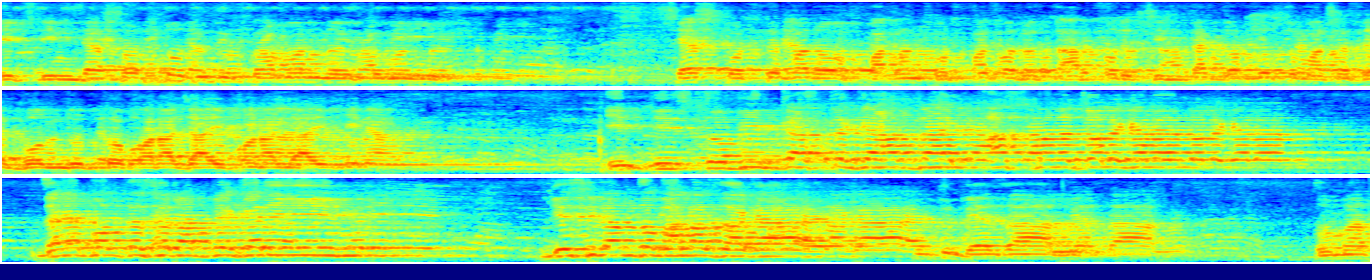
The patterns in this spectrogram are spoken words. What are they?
এই তিনটা শর্ত যদি ক্রমান্বয়ে তুমি শেষ করতে পারো, পালন করতে পারো, তারপরে চিন্তা করব তোমার সাথে বন্ধুত্ব করা যায় করা যায় কিনা। ইবলিস কাছ থেকে আজরাইল আসমানে চলে গেলেন চলে গেলেন। যাই বলতেছে রাব্বে করিম গেছিলাম তো ভালো জায়গায় কিন্তু বেজাল। তোমার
